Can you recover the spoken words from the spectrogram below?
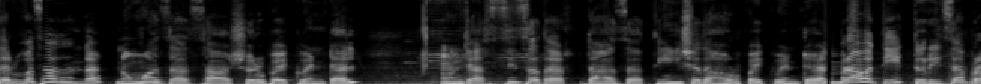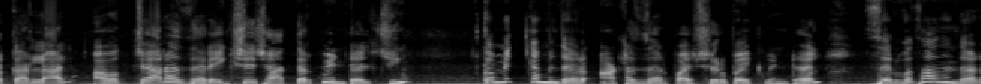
सर्वसाधारण दर नऊ हजार सहाशे रुपये क्विंटल. जास्तीचा दर दहा हजार तीनशे दहा रुपये क्विंटल. अमरावती तुरीचा प्रकार लाल. आवक चार हजार एकशे शहात्तर क्विंटलची. कमीत कमी दर आठ हजार पाचशे रुपये क्विंटल. सर्वसाधारण दर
